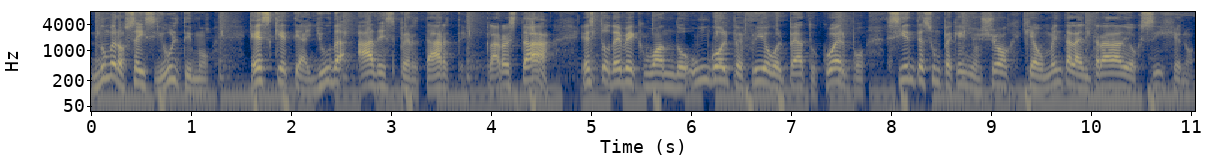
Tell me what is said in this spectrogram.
Número 6 y último es que te ayuda a despertarte. Claro está, esto debe cuando un golpe frío golpea tu cuerpo, sientes un pequeño shock que aumenta la entrada de oxígeno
